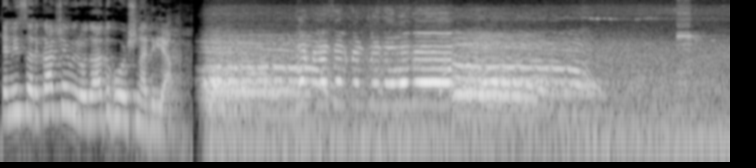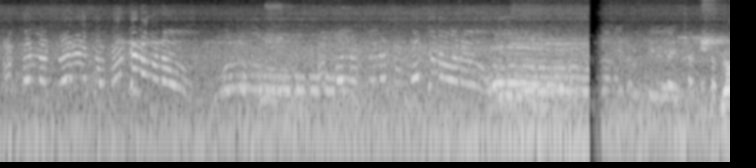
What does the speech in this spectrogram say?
त्यांनी सरकारच्या विरोधात घोषणा दिल्या. या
